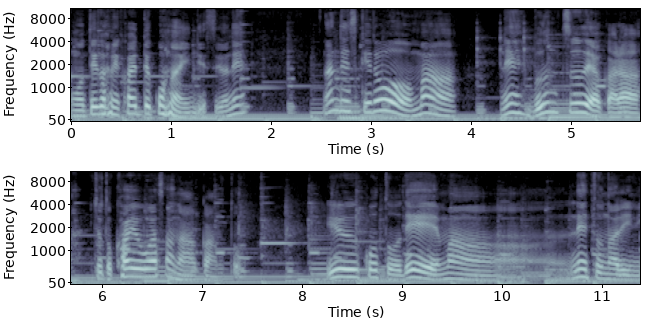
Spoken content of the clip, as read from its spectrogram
もう手紙返ってこないんですよね。なんですけどまあね文通やからちょっと通わさなあかんということでまあね隣に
